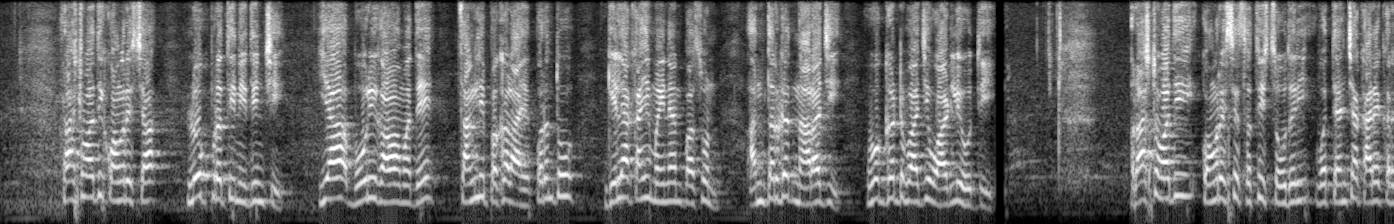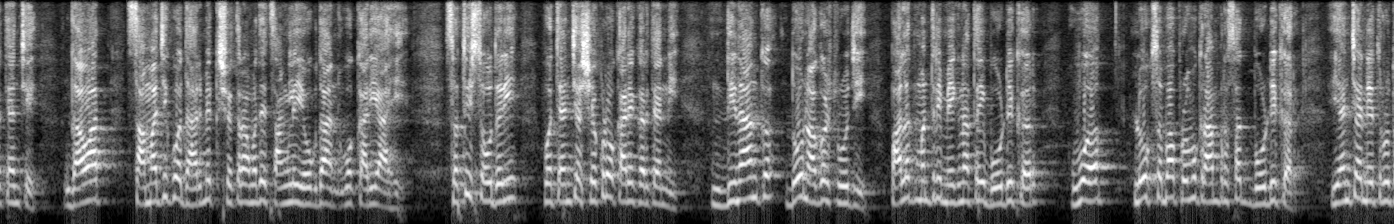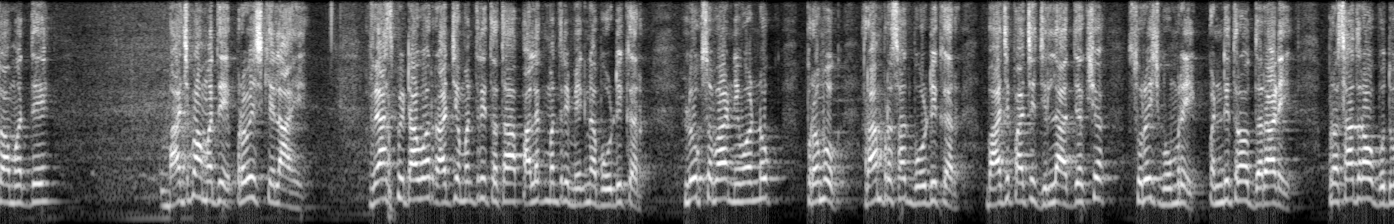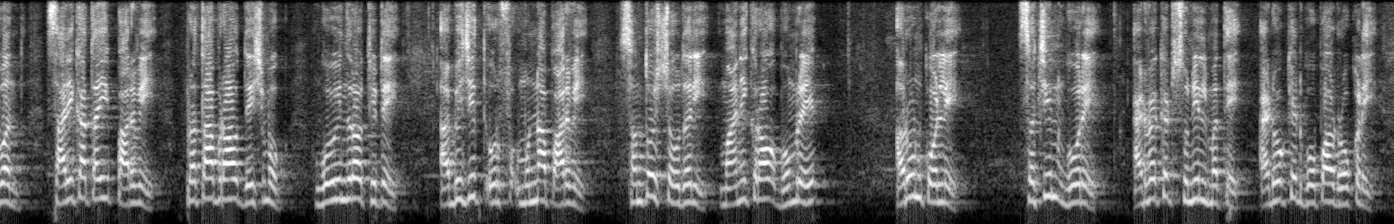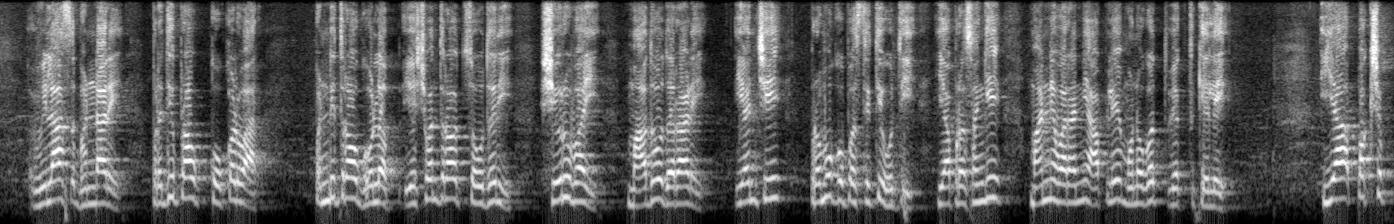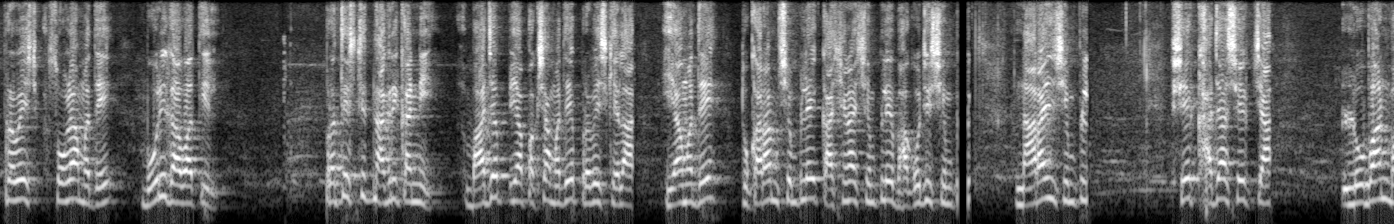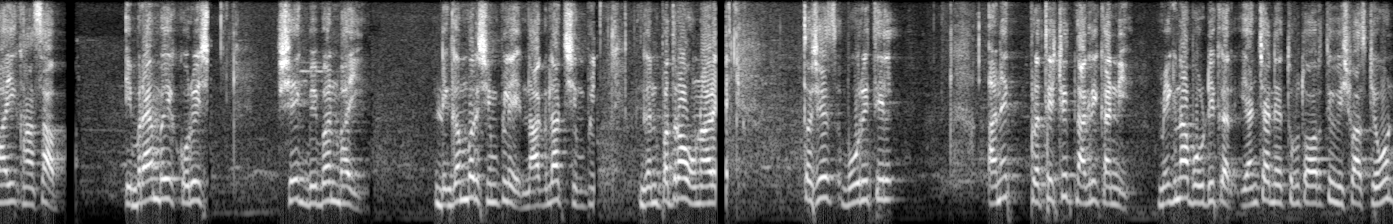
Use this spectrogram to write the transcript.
राष्ट्रवादी काँग्रेसच्या लोकप्रतिनिधींची या बोरी गावामध्ये चांगली पकड आहे. परंतु गेल्या काही महिन्यांपासून अंतर्गत नाराजी व गटबाजी वाढली होती. राष्ट्रवादी काँग्रेसचे सतीश चौधरी व त्यांच्या कार्यकर्त्यांचे गावात सामाजिक व धार्मिक क्षेत्रामध्ये चांगले योगदान व कार्य आहे. सतीश चौधरी व त्यांच्या शेकडो कार्यकर्त्यांनी दिनांक दोन ऑगस्ट रोजी पालकमंत्री मेघनाताई बोर्डीकर व लोकसभा प्रमुख रामप्रसाद बोर्डीकर यांच्या नेतृत्वामध्ये भाजपामध्ये प्रवेश केला आहे. व्यासपीठावर राज्यमंत्री तथा पालकमंत्री मेघना बोर्डीकर लोकसभा निवडणूक प्रमुख रामप्रसाद बोर्डीकर भाजपाचे जिल्हा अध्यक्ष सुरेश भुमरे पंडितराव दराडे प्रसादराव बुधवंत सारिकाताई पारवे प्रतापराव देशमुख गोविंदराव थिटे अभिजित उर्फ मुन्ना पारवे संतोष चौधरी माणिकराव भुमरे अरुण कोल्हे सचिन गोरे ॲडव्होकेट सुनील मते ॲडव्होकेट गोपाळ रोकडे विलास भंडारे प्रदीपराव कोकडवार पंडितराव घोलप यशवंतराव चौधरी शेरूभाई माधव दराडे यांची प्रमुख उपस्थिती होती. या प्रसंगी मान्यवरांनी आपले मनोगत व्यक्त केले. या पक्षप्रवेश सोहळ्यामध्ये बोरी गावातील प्रतिष्ठित नागरिकांनी भाजप या पक्षामध्ये प्रवेश केला. यामध्ये तुकाराम शिंपले काशीनाथ शिंपले भागोजी शिंपले नारायण शिंपले शेख खाजा शेख चा लोबानभाई खासाब इब्राहिमभाई कुरेश शेख बिबनभाई दिगंबर शिंपले नागनाथ शिंपले गणपतराव उन्हाळे तसेच बोरीतील अनेक प्रतिष्ठित नागरिकांनी मेघना बोर्डीकर यांच्या नेतृत्वावरती विश्वास ठेवून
